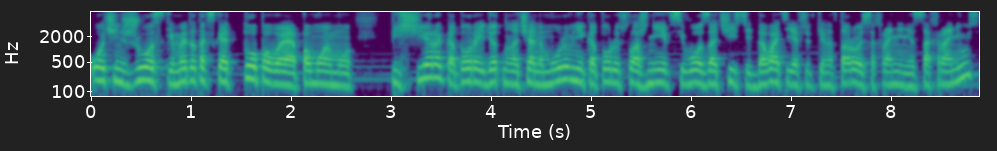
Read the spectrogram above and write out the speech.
очень жестким. Это, так сказать, топовая, по-моему, пещера, которая идет на начальном уровне, которую сложнее всего зачистить. Давайте я все-таки на второе сохранение сохранюсь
